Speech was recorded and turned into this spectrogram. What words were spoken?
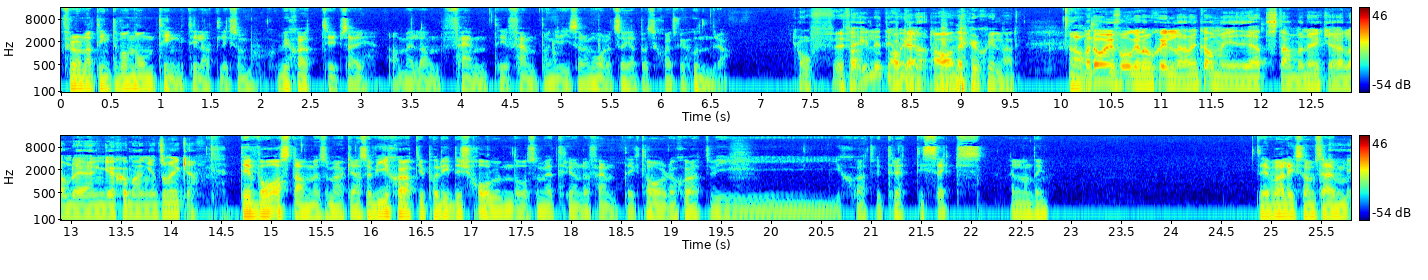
Från att det inte var någonting till att liksom, vi sköt typ så här, ja, mellan 5 till 15 grisar om året. Så helt plötsligt sköt vi 100. Oh. Det är lite skillnad. Ja, det är skillnad. Ja, Men då är ju frågan om skillnaden kommer i att stammen ökar eller om det är engagemanget som ökar. det var stammen som ökade. Alltså vi sköt ju på Riddersholm då som är 350 hektar. Då sköt vi, sköt vi 36 eller någonting. Det var liksom så här,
